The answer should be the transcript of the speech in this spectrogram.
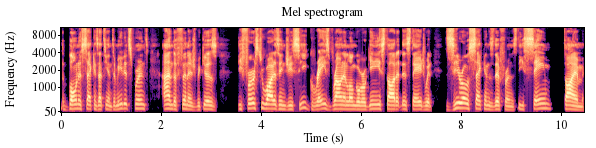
the bonus seconds at the intermediate sprint and the finish because the first two riders in GC, Grace Brown and Longo Borghini, started this stage with zero seconds difference, the same time.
